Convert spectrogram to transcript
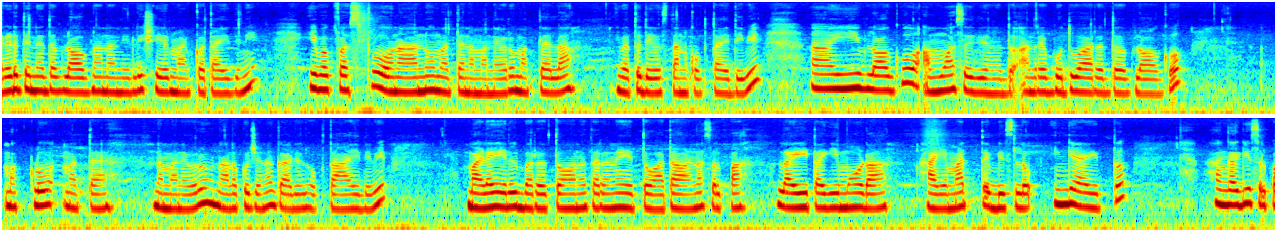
ಎರಡು ದಿನದ ವ್ಲಾಗ್ನ ನಾನು ಇಲ್ಲಿ ಶೇರ್ ಮಾಡ್ಕೋತಾ ಇದ್ದೀನಿ. ಇವಾಗ ಫಸ್ಟು ನಾನು ಮತ್ತು ನಮ್ಮ ಮನೆಯವರು ಮಕ್ಕಳೆಲ್ಲ ಇವತ್ತು ದೇವಸ್ಥಾನಕ್ಕೆ ಹೋಗ್ತಾ ಇದ್ದೀವಿ. ಈ ವ್ಲಾಗು ಅಮಾವಾಸ್ಯ ದಿನದ್ದು, ಅಂದರೆ ಬುಧವಾರದ ವ್ಲಾಗು ಮಕ್ಕಳು ಮತ್ತು ನಮ್ಮ ಮನೆಯವರು ನಾಲ್ಕು ಜನ ಗಾಡೀಲಿ ಹೋಗ್ತಾ ಇದ್ದೀವಿ. ಮಳೆ ಎಲ್ಲಿ ಬರುತ್ತೋ ಅನ್ನೋ ಥರನೇ ಇತ್ತು ವಾತಾವರಣ ಸ್ವಲ್ಪ ಲೈಟಾಗಿ ಮೋಡ, ಹಾಗೆ ಮತ್ತೆ ಬಿಸಿಲು, ಹಿಂಗೆ ಆಗಿತ್ತು. ಹಾಗಾಗಿ ಸ್ವಲ್ಪ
